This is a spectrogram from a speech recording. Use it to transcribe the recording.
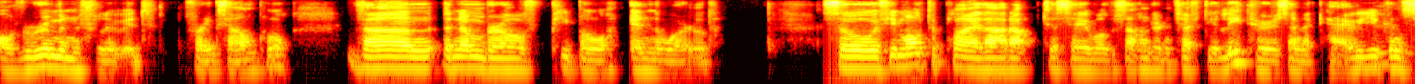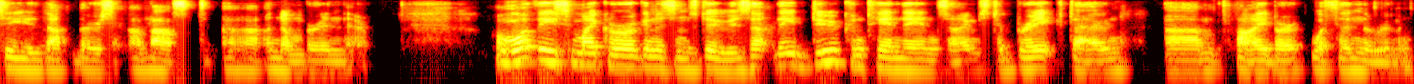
of rumen fluid, for example, than the number of people in the world. So if you multiply that up to say, well, there's 150 litres in a cow, you can mm-hmm. see that there's a vast uh, a number in there. And what these microorganisms do is that they do contain the enzymes to break down um, fibre within the rumen.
